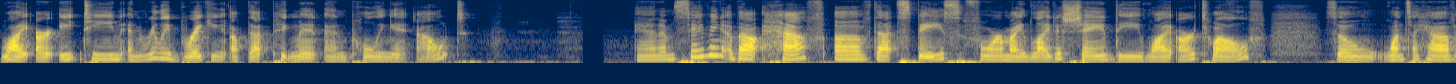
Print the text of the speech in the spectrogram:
YR18 and really breaking up that pigment and pulling it out. And I'm saving about half of that space for my lightest shade, the YR12. So once I have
